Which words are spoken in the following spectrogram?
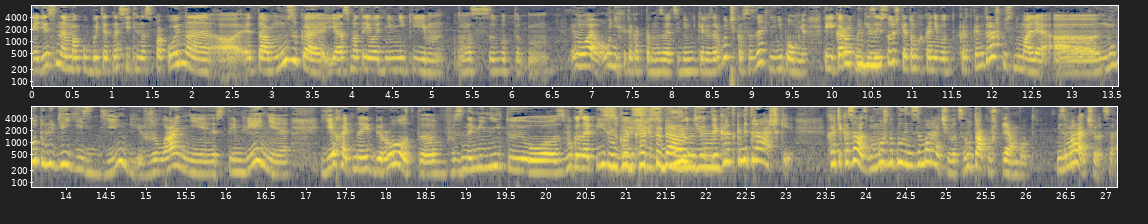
единственное могу быть относительно спокойна, а, это музыка. Я смотрела дневники с, вот, у них это как там называется, дневники разработчиков, создателей, не помню. Такие коротенькие Мгм. зарисовочки о том, как они вот короткометражку снимали. А, ну вот у людей есть деньги, желание, стремление ехать на Эбби Роуд, э, в знаменитую звукозаписывающую Ну, как-то да, студию да, да. для короткометражки. Хотя, казалось бы, можно было не заморачиваться. Ну так уж прям вот, не заморачиваться.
